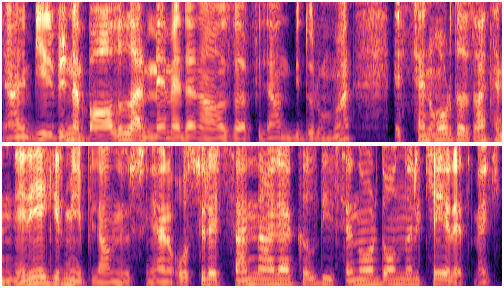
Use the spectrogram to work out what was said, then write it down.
Yani birbirine bağlılar memeden ağza falan bir durum var. E sen orada zaten nereye girmeyi planlıyorsun? Yani o süreç seninle alakalı değil. Sen orada onları care etmek,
